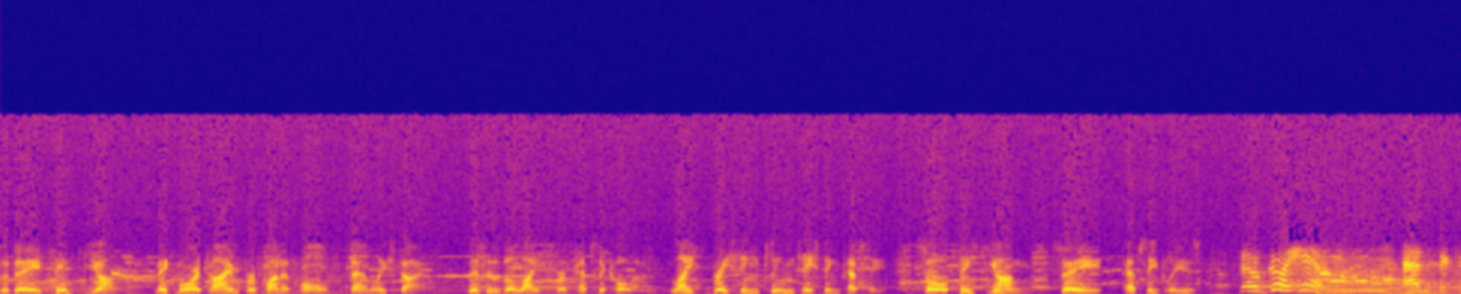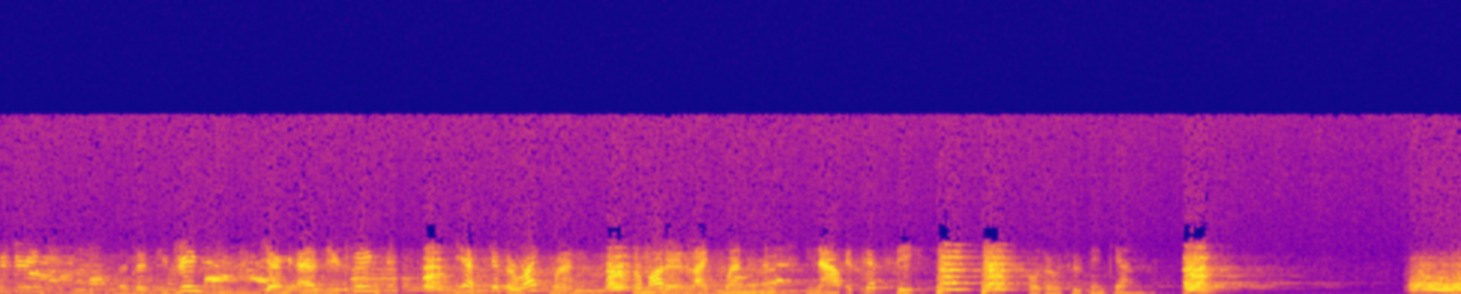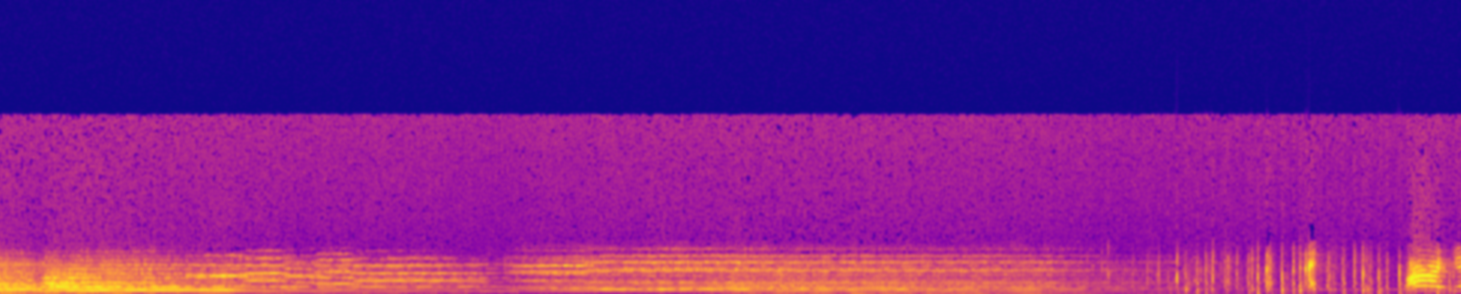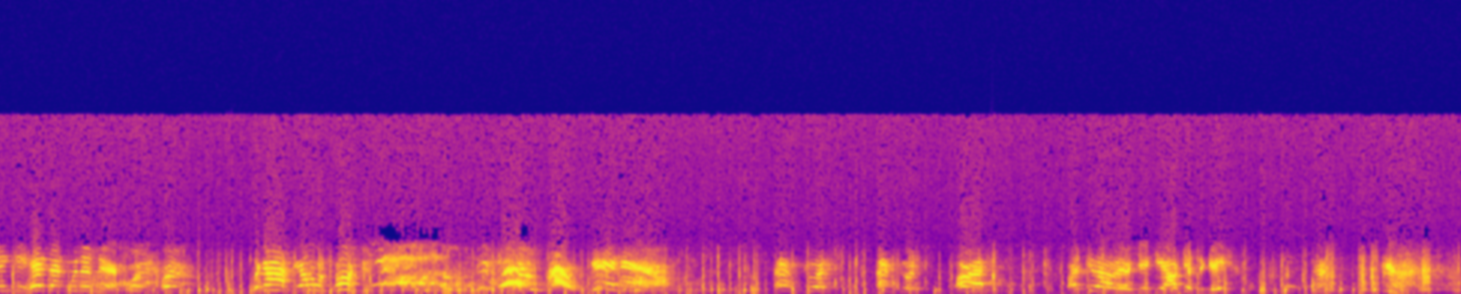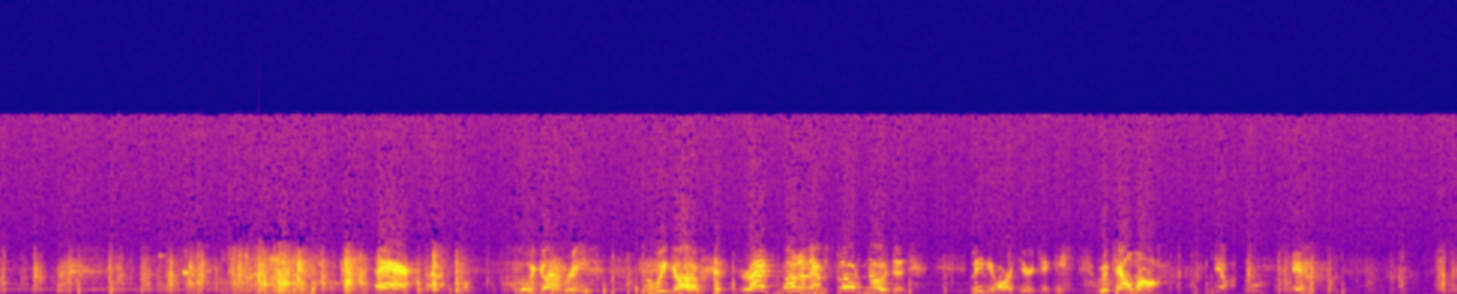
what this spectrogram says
Today think young, make more time for fun at home, family style. This is the life for Pepsi Cola. Light, bracing, clean tasting Pepsi. So think young. Say Pepsi, please. So go ahead and fix a drink that lets you drink young as you think. Yes, get the right one, the modern light one. Now it's Pepsi for those who think young. Get out of there, Jakey. I'll get the gate. There. We got him, Reed. We got him. Right from one of them Sloat noses. Leave your horse here, Jakey. We'll tell them off.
